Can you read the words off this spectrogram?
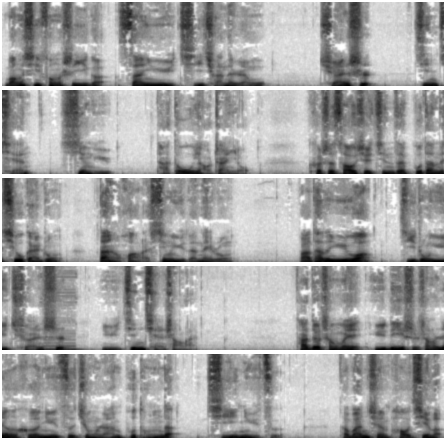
王熙凤是一个三欲齐全的人物，权势、金钱、性欲，她都要占有。可是曹雪芹在不断的修改中淡化了性欲的内容，把他的欲望集中于权势。与金钱上来，她就成为与历史上任何女子迥然不同的奇女子。她完全抛弃了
